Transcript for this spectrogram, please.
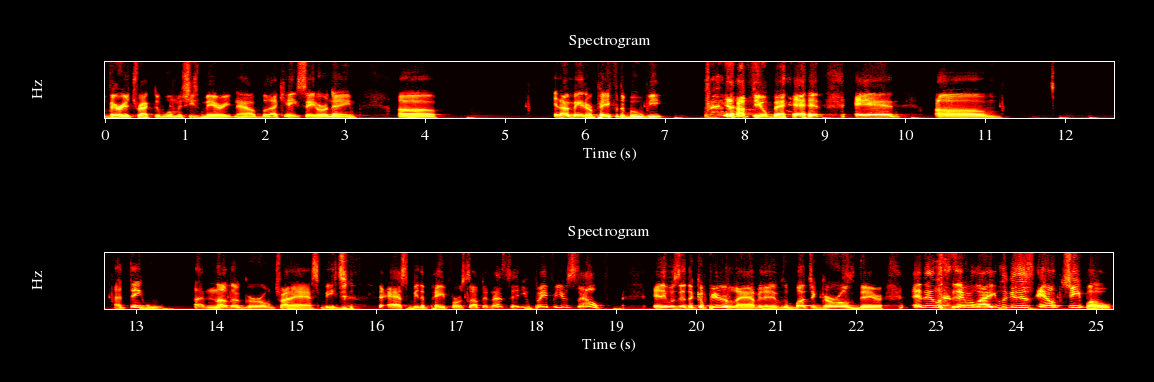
very attractive woman. She's married now, but I can't say her name. Uh, and I made her pay for the movie. and I feel bad. And um I think another girl tried to ask me to ask me to pay for something. And I said, "You pay for yourself." And it was in the computer lab, and it was a bunch of girls there, and they, they were like, "Look at this El Cheapo,"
